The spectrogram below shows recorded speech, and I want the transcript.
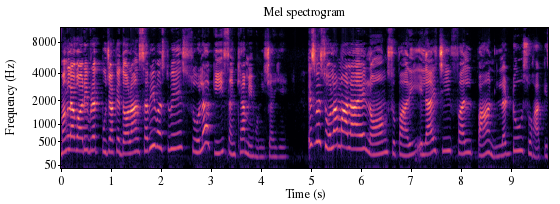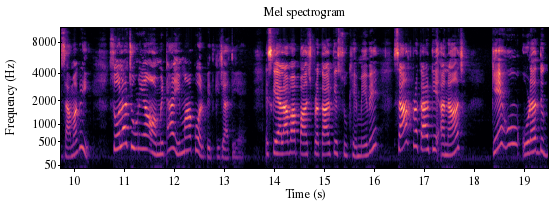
मंगला गौरी व्रत पूजा के दौरान सभी वस्तुएँ सोलह की संख्या में होनी चाहिए। इसमें सोलह मालाएँ, लौंग, सुपारी, इलायची, फल, पान, लड्डू, सुहाग की सामग्री, सोलह चूड़ियाँ और मिठाई माँ को अर्पित की जाती है। इसके अलावा पाँच प्रकार के सूखे मेवे, सात प्रकार के अनाज, गेहूँ, उड़द,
